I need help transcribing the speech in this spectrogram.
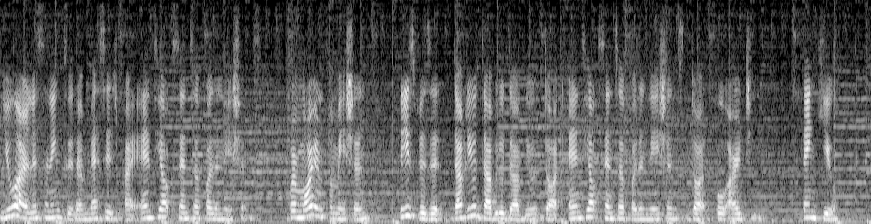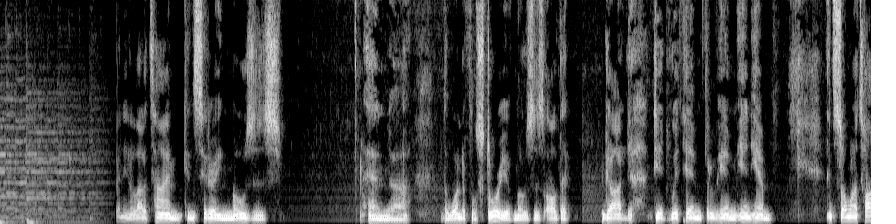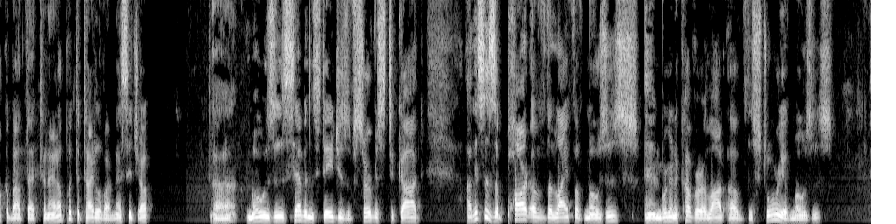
You are listening to the message by Antioch Center for the Nations. For more information, please visit www.antiochcenterforthenations.org. Thank you. Spending a lot of time considering Moses and uh, the wonderful story of Moses, all that God did with him, through him, in him. And so I want to talk about that tonight. I'll put the title of our message up uh, Moses, Seven Stages of Service to God. Uh, this is a part of the life of Moses, and we're going to cover a lot of the story of Moses.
